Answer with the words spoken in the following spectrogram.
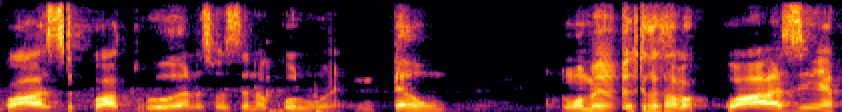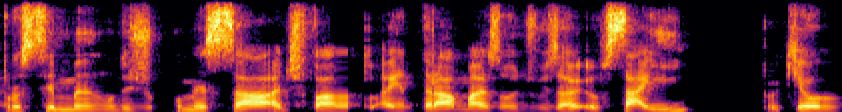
quase quatro anos fazendo a coluna. Então, no momento que eu estava quase me aproximando de começar, de fato, a entrar mais no audiovisual, eu saí, porque eu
